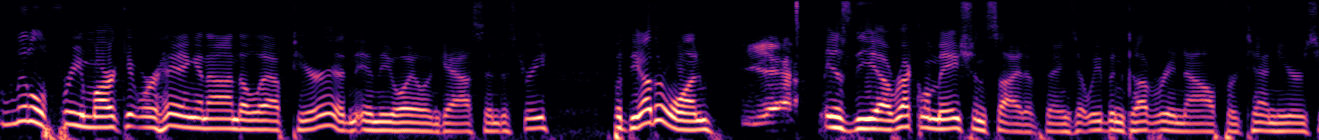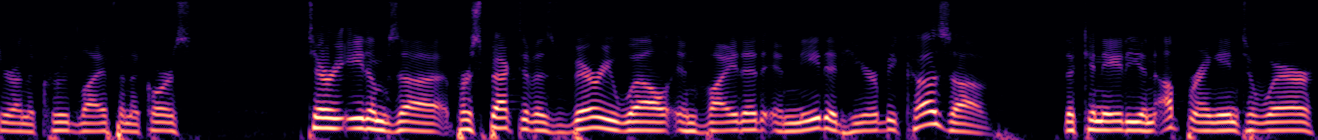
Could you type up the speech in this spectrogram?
little free market we're hanging on to left here in, in the oil and gas industry. But the other one yeah, is the uh, reclamation side of things that we've been covering now for 10 years here on the crude life. And of course, Terry Etam's uh, perspective is very well invited and needed here because of the Canadian upbringing to where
